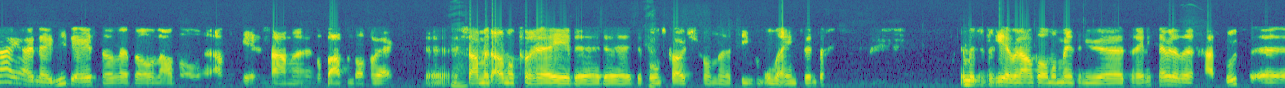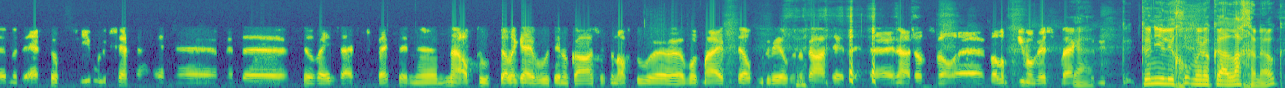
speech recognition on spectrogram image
nou ja, nee, niet de eerste. We hebben al een aantal, aantal keren samen op Apendal gewerkt. Samen met Arnold Verree, de, de, de bondscoach van het team van onder 21. En met z'n drie hebben we een aantal momenten nu eh, training gegeven. Dat eh, gaat goed. eh, met echt veel plezier moet ik zeggen. En met veel wederzijds respect. En nou, af en toe vertel ik even hoe het in elkaar zit. En af en toe wordt mij even verteld hoe de wereld in elkaar zit. En, nou, dat is wel, wel een prima wisselwerk. Ja. Kunnen jullie goed met elkaar lachen ook?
